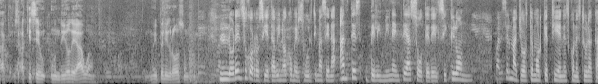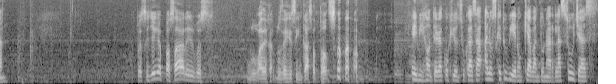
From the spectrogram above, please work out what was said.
aquí, aquí se hundió de agua muy peligroso. Lorenzo Gorrosieta vino a comer su última cena antes del inminente azote del ciclón. ¿Cuál es el mayor temor que tienes con este huracán? Pues si llega a pasar, pues nos, va a dejar, nos deje sin casa todos. Amy Hunter acogió en su casa a los que tuvieron que abandonar las suyas.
